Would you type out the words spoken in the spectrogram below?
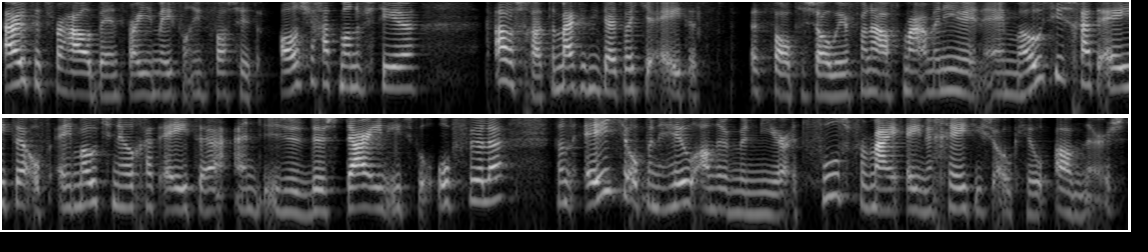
uit het verhaal bent waar je meestal in vastzit als je gaat manifesteren, oh schat, dan maakt het niet uit wat je eet. Het, het valt er zo weer vanaf. Maar wanneer je emoties gaat eten of emotioneel gaat eten en je dus daarin iets wil opvullen, dan eet je op een heel andere manier. Het voelt voor mij energetisch ook heel anders.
